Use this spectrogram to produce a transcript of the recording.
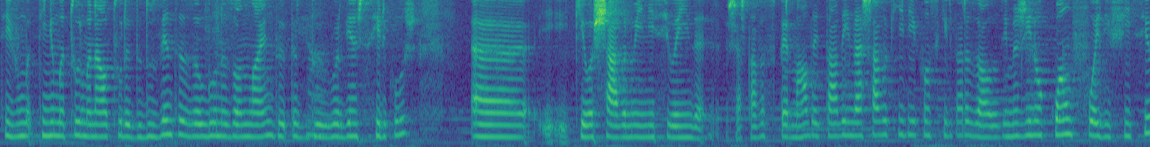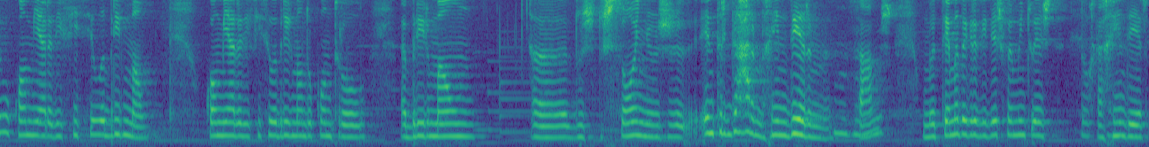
Tive uma, tinha uma turma na altura de 200 alunas online, de, de, de guardiães de círculos, uh, que eu achava no início ainda, já estava super mal deitada e ainda achava que iria conseguir dar as aulas. Imagina o quão foi difícil, o quão me era difícil abrir mão, o quão me era difícil abrir mão do controlo, abrir mão uh, dos, dos, sonhos, entregar-me, render-me, uhum. sabes? O meu tema da gravidez foi muito este, a render,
